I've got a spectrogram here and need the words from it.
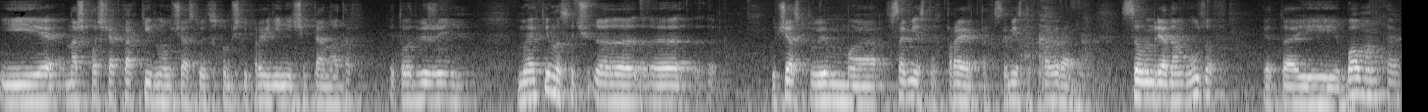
И наша площадка активно участвует в том числе в проведении чемпионатов этого движения. Мы активно э, э, участвуем э, в совместных проектах, совместных программах с целым рядом вузов. Это и Бауманка,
